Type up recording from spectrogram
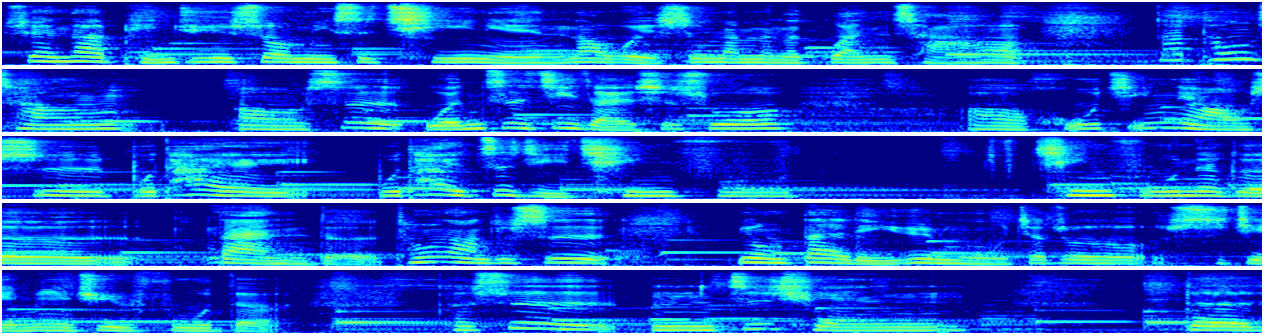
虽然它的平均寿命是七年，那我也是慢慢的观察哈。那通常哦是文字记载是说，哦胡金鸟是不太不太自己亲孵亲孵那个蛋的，通常就是用代理孕母叫做十姐妹去孵的。可是嗯之前的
